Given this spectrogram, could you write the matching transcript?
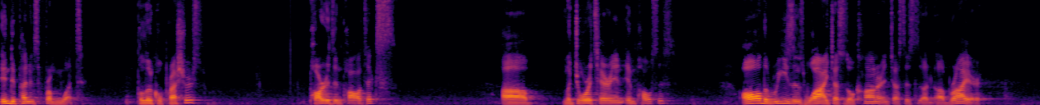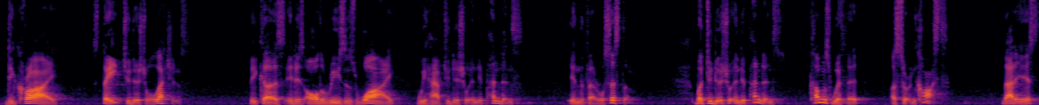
Independence from what? Political pressures, partisan politics, uh, majoritarian impulses. All the reasons why Justice O'Connor and Justice uh, uh, Breyer decry state judicial elections, because it is all the reasons why we have judicial independence in the federal system. But judicial independence comes with it a certain cost. That is,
